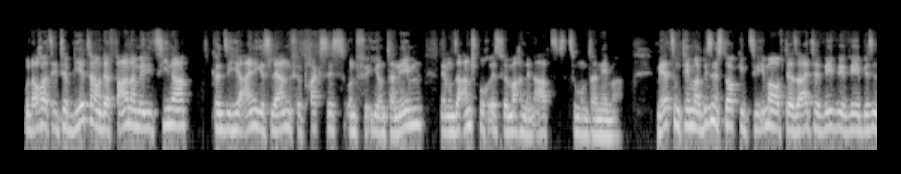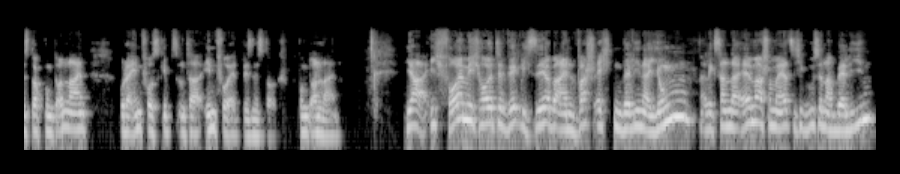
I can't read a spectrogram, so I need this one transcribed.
Und auch als etablierter und erfahrener Mediziner können Sie hier einiges lernen für Praxis und für Ihr Unternehmen, denn unser Anspruch ist, wir machen den Arzt zum Unternehmer. Mehr zum Thema Business Doc gibt es wie immer auf der Seite www.businessdoc.online oder Infos gibt es unter info@businessdoc.online. Ja, ich freue mich heute wirklich sehr über einen waschechten Berliner Jungen, Alexander Elmer. Schon mal herzliche Grüße nach Berlin.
